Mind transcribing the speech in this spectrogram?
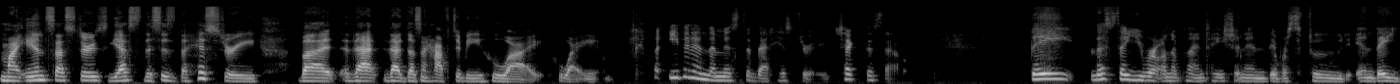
my ancestors, yes, this is the history, but that that doesn't have to be who I who I am. But even in the midst of that history, check this out they let's say you were on a plantation and there was food and they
